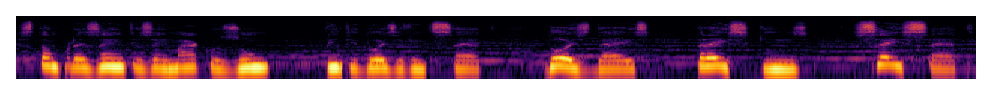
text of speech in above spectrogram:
Estão presentes em Marcos 1, 22 e 27, 2, 10, 3, 15, 6, 7,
